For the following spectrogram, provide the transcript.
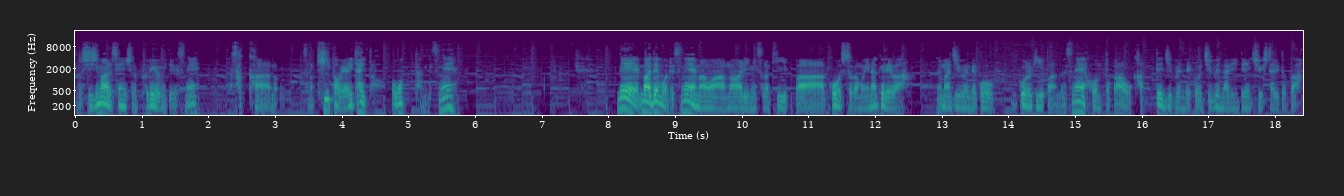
そのシジマール選手のプレーを見てですね、サッカーのそのキーパーをやりたいと思ったんですね。で、まあでもですね、まあまあ周りにそのキーパー、コーチとかもいなければ、まあ自分でこう、ゴールキーパーのですね、本とかを買って自分でこう自分なりに練習したりとか、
